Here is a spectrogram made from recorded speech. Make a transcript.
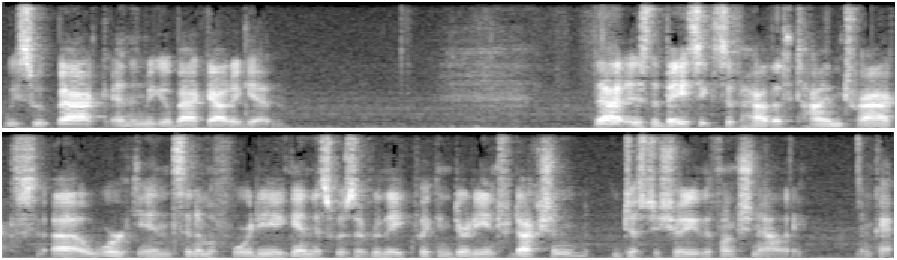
we swoop back, and then we go back out again. That is the basics of how the time tracks uh, work in Cinema 4D. Again, this was a really quick and dirty introduction just to show you the functionality. Okay.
